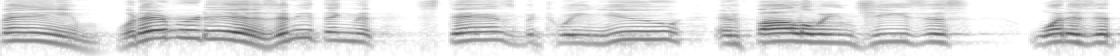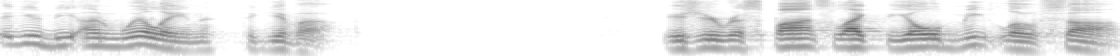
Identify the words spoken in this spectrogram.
fame, whatever it is, anything that stands between you and following Jesus, what is it that you'd be unwilling to give up? Is your response like the old Meat Loaf song?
